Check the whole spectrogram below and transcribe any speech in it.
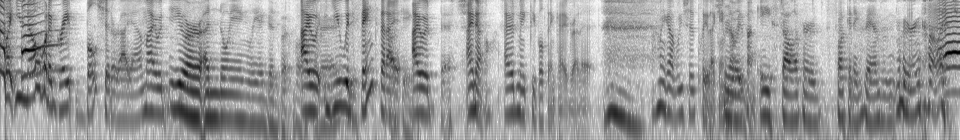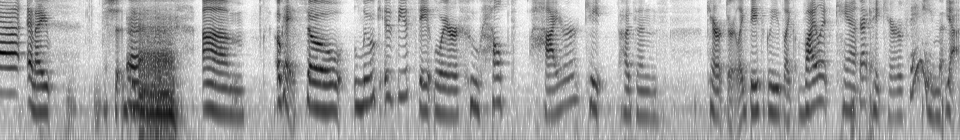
but you know what a great bullshitter I am. I would You are annoyingly a good book. I would. You would think that I. I would. bitch. I know. I would make people think I had read it. Oh my god, we should play that game. Really would be fun. aced all of her fucking exams when we were in college. Ah, and I should. Um. Okay, so Luke is the estate lawyer who helped hire Kate Hudson's character. Like basically, he's like Violet can't take care of. same. Yeah,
